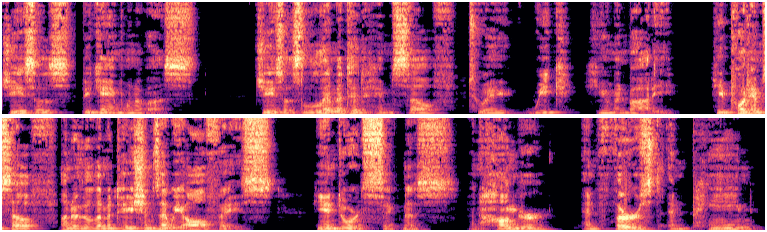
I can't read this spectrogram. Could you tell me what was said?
Jesus became one of us. Jesus limited himself to a weak human body. He put himself under the limitations that we all face. He endured sickness and hunger and thirst and pain,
